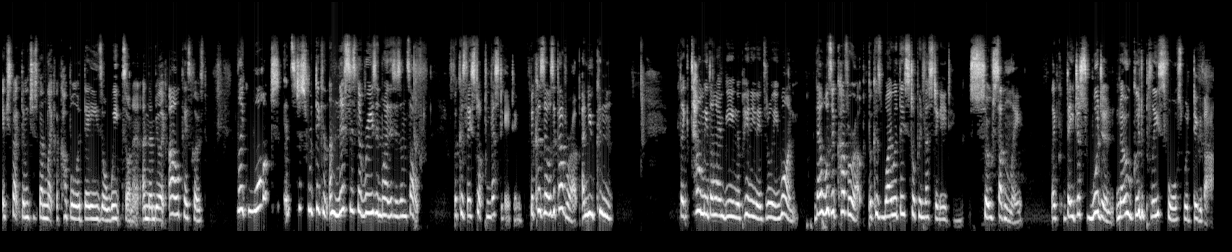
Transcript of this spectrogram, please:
expect them to spend like a couple of days or weeks on it and then be like, oh, case closed. Like, what? It's just ridiculous. And this is the reason why this is unsolved. Because they stopped investigating. Because there was a cover up. And you can, like, tell me that I'm being opinionated all you want. There was a cover up. Because why would they stop investigating so suddenly? Like, they just wouldn't. No good police force would do that.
